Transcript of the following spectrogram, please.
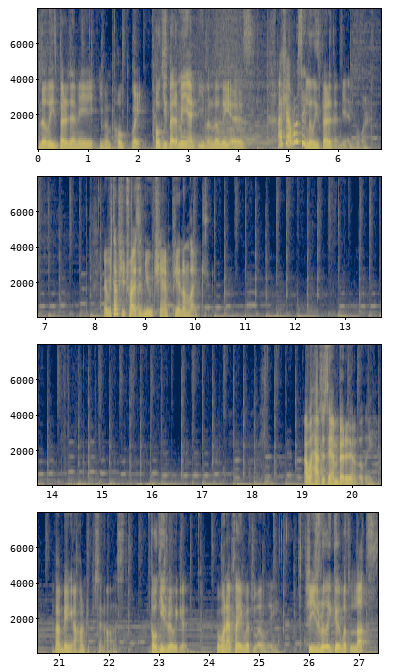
Lily's better than me, even Poke- wait, Poke's better than me, and even Lily is... Actually, I want to say Lily's better than me anymore. Every time she tries a new champion, I'm like... I would have to say I'm better than Lily, if I'm being 100% honest. Poke's really good, but when I play with Lily, she's really good with Lux,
